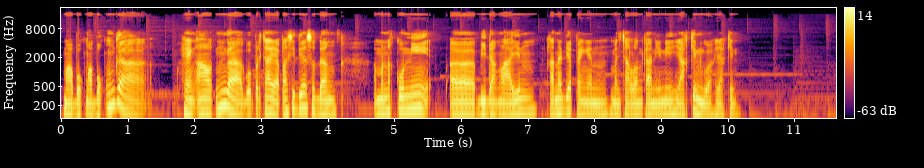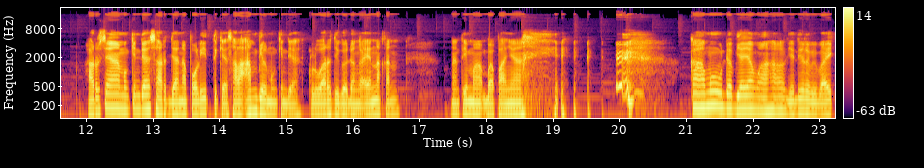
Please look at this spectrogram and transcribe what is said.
mabuk-mabuk enggak. Hangout enggak. Gue percaya pasti dia sedang menekuni uh, bidang lain karena dia pengen mencalonkan ini. Yakin gue yakin. Harusnya mungkin dia sarjana politik ya. Salah ambil mungkin dia. Keluar juga udah nggak enak kan. Nanti ma bapaknya kamu udah biaya mahal jadi lebih baik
